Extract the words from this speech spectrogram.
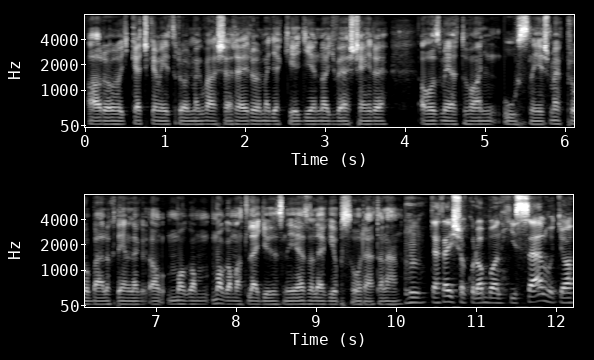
arról, hogy Kecskemétről, meg Vásárhelyről megyek ki egy ilyen nagy versenyre, ahhoz méltóan úszni, és megpróbálok tényleg a magam, magamat legyőzni, ez a legjobb szórá talán. Uh-huh. Tehát te is akkor abban hiszel, hogyha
